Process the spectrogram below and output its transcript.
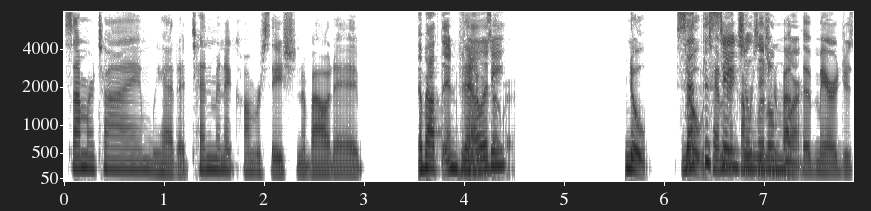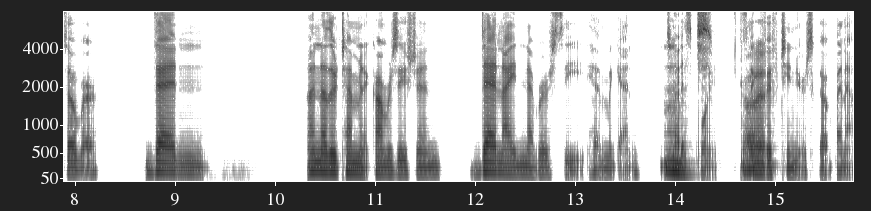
summertime. We had a ten minute conversation about it. About the Then it was infidelity? No, Set no, the 10 minute stage little conversation more. about the marriage is over. Then another 10 minute conversation. Then I never see him again to Mm. this point. It's Got like it. 15 years ago by now.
